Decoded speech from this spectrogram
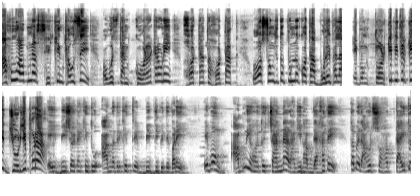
রাহু আপনার সেকেন্ড হাউসে অবস্থান করার কারণে হঠাৎ হঠাৎ অসংযতপূর্ণ কথা বলে ফেলা এবং তর্কে বিতর্কে জড়িয়ে পড়া। এই বিষয়টা কিন্তু আপনাদের ক্ষেত্রে বৃদ্ধি পেতে পারে এবং আপনি হয়তো চান না রাগী ভাব দেখাতে, তবে রাহুর স্বভাবটাই তো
